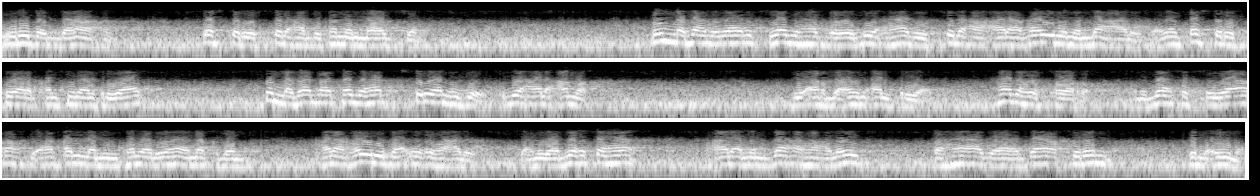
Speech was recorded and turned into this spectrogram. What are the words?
يريد الدراهم يشتري السلعة بثمن مؤجل ثم بعد ذلك يذهب ويبيع هذه السلعة على غير من باع عليه، يعني تشتري السيارة ب 50000 ريال ثم بعد تذهب تشتريها من زيت تبيع على عمر ب 40000 ريال هذا هو التورط. يعني بعت السيارة بأقل من ثمنها نقدا على غير بائعها عليه يعني إذا بعتها على من باعها عليك فهذا داخل في العينة.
